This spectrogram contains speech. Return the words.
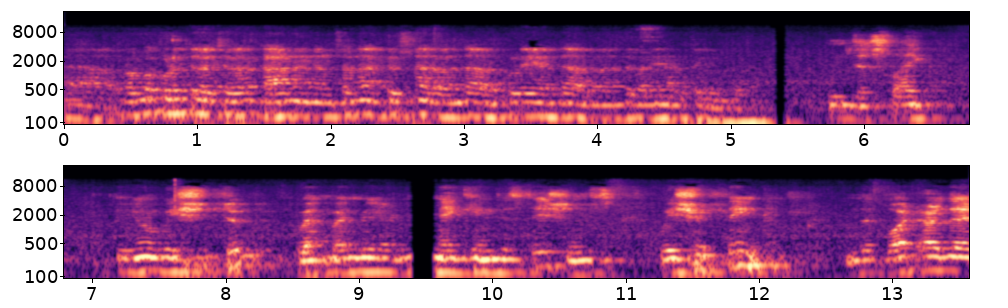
அஹ், ரொம்ப கொடுத்து வச்சவர் காரணம் என்னன்னு சொன்னால் கிருஷ்ணர் வந்து அவர் கூட இருந்து அவர் வந்து வழி நடத்துகின்றார் Just like, you know, we should do. When, when we are making decisions, we should think that what are the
